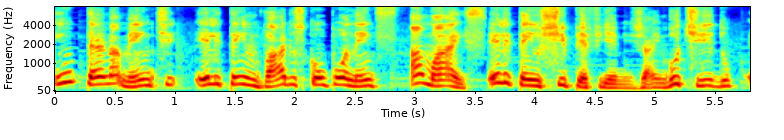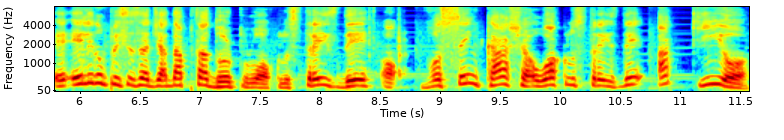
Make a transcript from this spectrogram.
internamente ele tem vários componentes a mais. Ele tem o chip FM já embutido, ele não precisa de adaptador para o óculos 3D. Ó, você encaixa o óculos 3D aqui, ó.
